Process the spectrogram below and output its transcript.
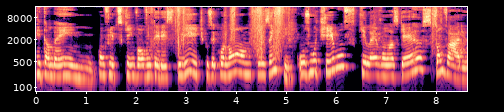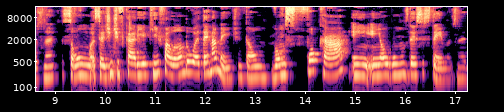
e também conflitos que envolvem interesses políticos, econômicos, enfim. Os motivos que levam às guerras são vários, né? São, se a gente ficaria aqui aqui falando eternamente. Então, vamos focar em, em alguns desses temas, né?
